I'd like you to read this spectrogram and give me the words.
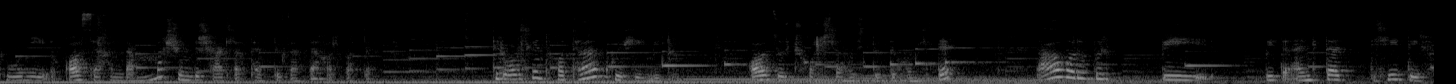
түүний гоо сайхандаа маш өндөр шаардлага тавьдаг зантай холбоотой. Тэр урлагийн тухай тоймгүй ихийг мэднэ. Гоо зүг чухалчлан хүндэтдэг хүн л дээ. Даваагаар би бид ангидаа дэлхийд ирэх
